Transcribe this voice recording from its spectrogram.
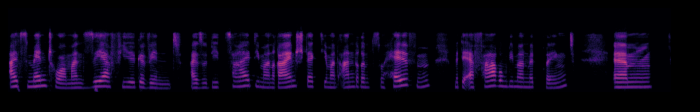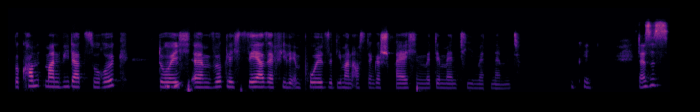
als Mentor man sehr viel gewinnt. Also die Zeit, die man reinsteckt, jemand anderem zu helfen mit der Erfahrung, die man mitbringt, ähm, bekommt man wieder zurück mhm. durch mhm. ähm, wirklich sehr, sehr viele Impulse, die man aus den Gesprächen mit dem Mentee mitnimmt. Okay. Das ist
